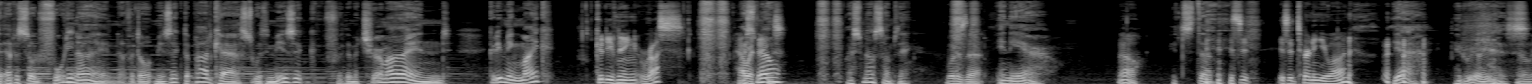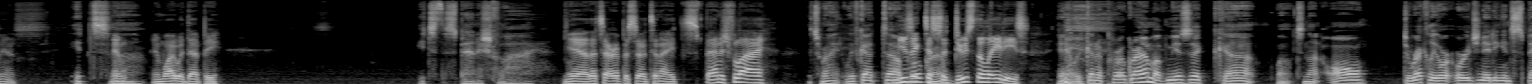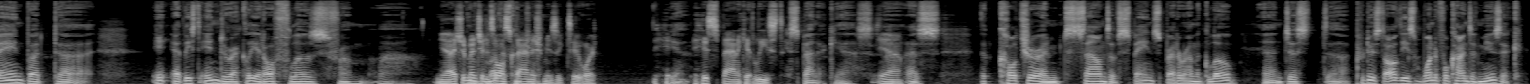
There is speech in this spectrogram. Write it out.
Hello and welcome to episode 49 of Adult Music, the podcast with music for the mature mind. Good evening, Mike. Good evening, Russ. How I are smell, things? I smell something What is that? in the air. Oh, It's the, is it is it turning you on? yeah, it really is. Oh man. It's, And uh, and why would that be? it's the Spanish fly. Yeah, that's our episode tonight. Spanish fly. That's right. We've got uh, Music to seduce the ladies. Yeah, we've got a program of music. Uh, well, it's not all directly or originating in Spain, but uh, i at least indirectly, it all flows from. Uh, Yeah, I should mention it's all country. Spanish music too, or hi- Yeah. Hispanic at least. Hispanic, yes. Yeah. As the culture and sounds of Spain spread around the globe and just uh, produced all these wonderful kinds of music.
